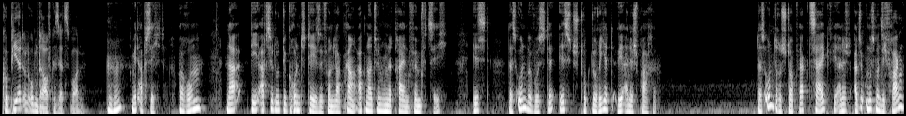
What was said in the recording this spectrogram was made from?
kopiert und oben drauf gesetzt worden. Mhm, mit Absicht. Warum? Na, die absolute Grundthese von Lacan ab 1953 ist, das Unbewusste ist strukturiert wie eine Sprache. Das untere Stockwerk zeigt, wie eine, also muss man sich fragen,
